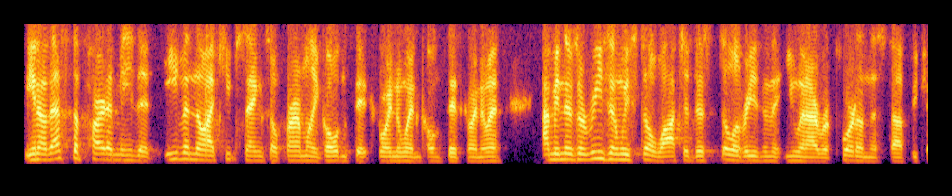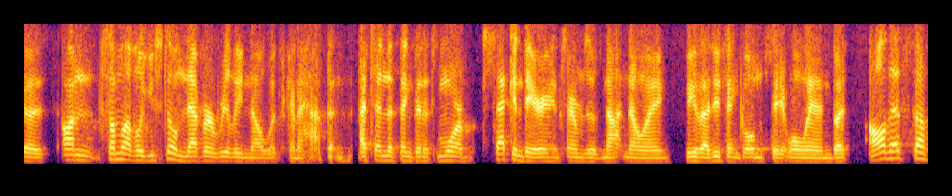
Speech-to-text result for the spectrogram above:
you know that's the part of me that even though I keep saying so firmly Golden State's going to win, Golden State's going to win. I mean, there's a reason we still watch it. There's still a reason that you and I report on this stuff because on some level, you still never really know what's going to happen. I tend to think that it's more secondary in terms of not knowing because I do think Golden State will win. But all that stuff,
